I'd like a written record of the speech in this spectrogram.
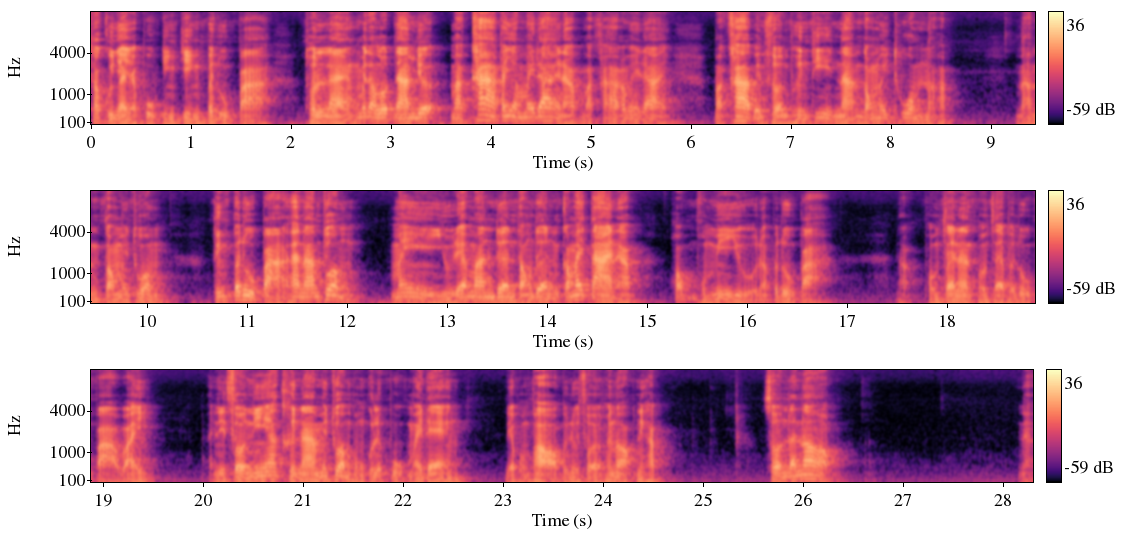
ถ้าคุณอยากจะปลูกจริง ๆประดู่ป่า ทนแรงไม่ต้องรดน้ำเยอะมาค่าก็ยังไม่ได้นะครับ มาค่าก็ไม่ได้ มาค่าเป็นโซนพื้นที่น้ำต้องไม่ท่วมนะครับ น้ำต้องไม่ท่วม ถึงประดู่ป่าถ้าน้ำท่วมไม่อยู่ได้มาณเดือนสองเดือนก็ไม่ตายนะครับเพราะผมมีอยู่นะประดู่ป่านะครับผมใส่นั้นผมใส่ประดู่ป่าไว้ อันนี้โซนนี้คือน้ำไม่ท่วมผมก็เลยปลูกไม้แดง เดี๋ยวผมพาออกไปดูโซนข้างนอกนี่ครับ โซนด้านนอกนะ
